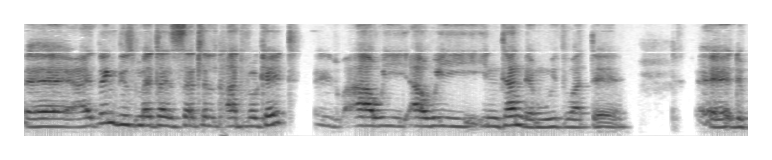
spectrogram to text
Eh I think this matter is settled advocate. Are we are we in tandem with what the uh, the,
